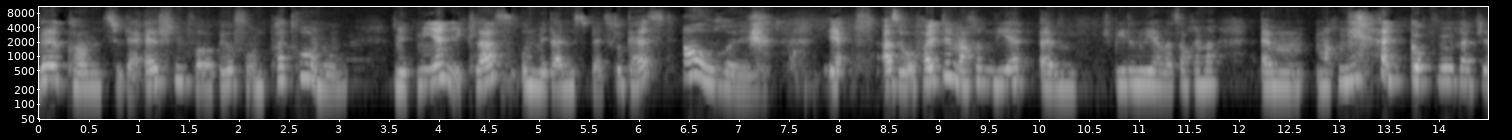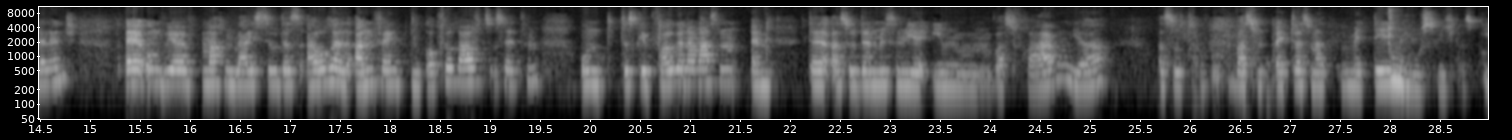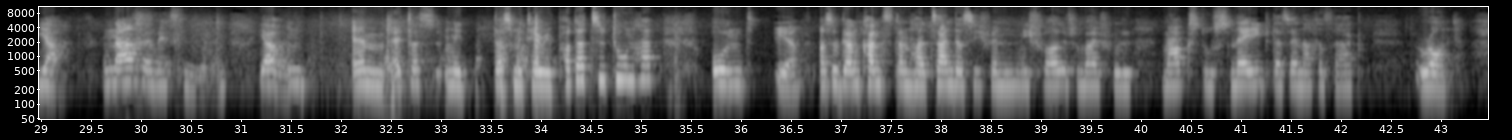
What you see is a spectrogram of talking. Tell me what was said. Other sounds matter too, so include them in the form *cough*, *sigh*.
Willkommen zu der elften Folge von Patronum. Mit mir, Niklas, und mit einem Special Guest. Aurel. Ja, also heute machen wir, ähm, spielen wir, was auch immer, ähm, machen wir *laughs* eine Kopfhörer-Challenge. Äh, und wir machen gleich so, dass Aurel anfängt, den Kopfhörer aufzusetzen. Und das geht folgendermaßen, ähm, da, also dann müssen wir ihm was fragen, ja. Also was etwas mit dem. Du musst nicht was machen. Ja, und nachher wechseln wir dann. Ja, Ja. und ähm, etwas, mit, das mit Harry Potter zu tun hat. Und ja, also dann kann es dann halt sein, dass ich, wenn ich frage zum Beispiel, magst du Snape, dass er nachher sagt, Ron.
